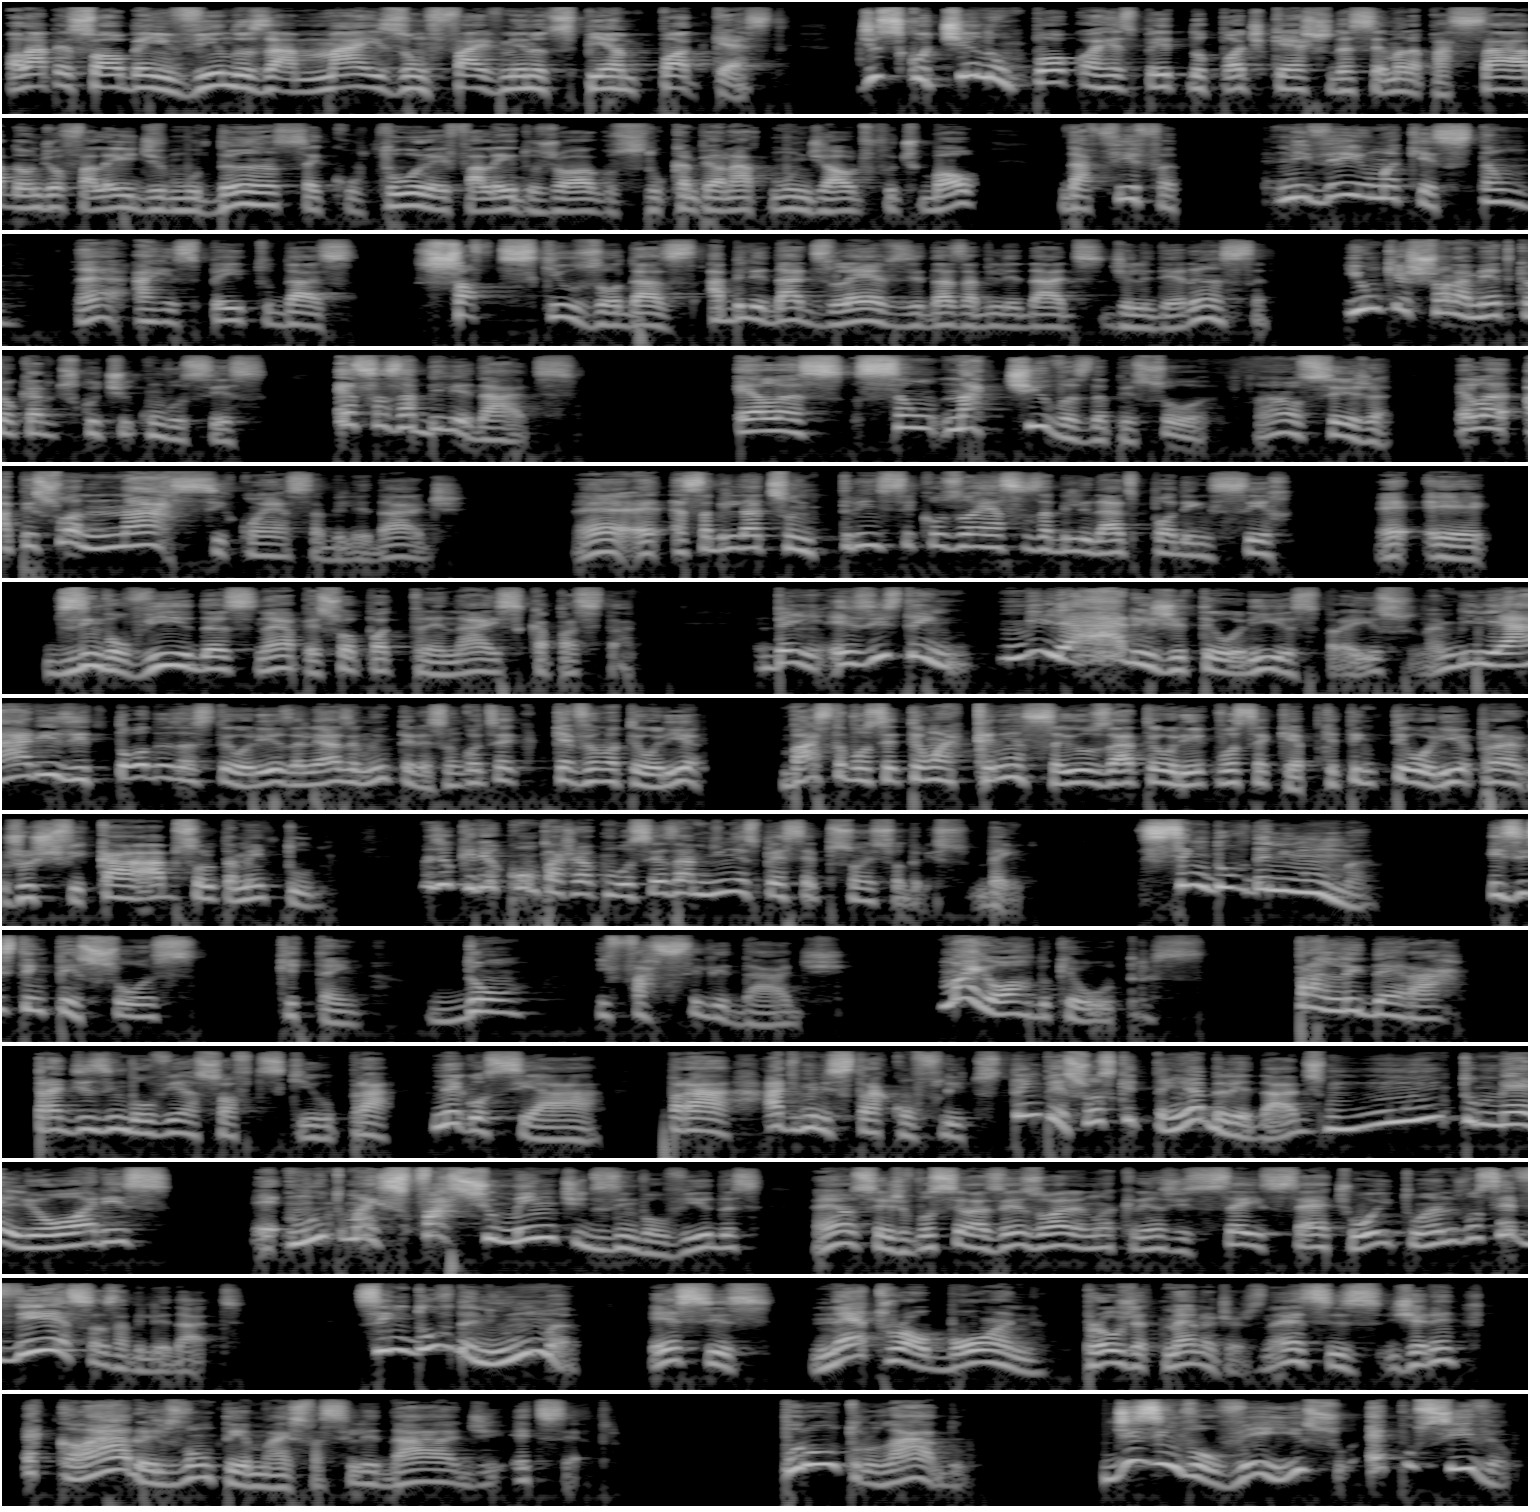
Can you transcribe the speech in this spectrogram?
Olá pessoal, bem-vindos a mais um 5 Minutes PM Podcast. Discutindo um pouco a respeito do podcast da semana passada, onde eu falei de mudança e cultura e falei dos jogos do Campeonato Mundial de Futebol da FIFA, me veio uma questão né, a respeito das soft skills ou das habilidades leves e das habilidades de liderança e um questionamento que eu quero discutir com vocês. Essas habilidades, elas são nativas da pessoa, ah, ou seja, ela, a pessoa nasce com essa habilidade. É, é, essas habilidades são intrínsecas ou essas habilidades podem ser é, é, desenvolvidas, né? a pessoa pode treinar e se capacitar. Bem, existem milhares de teorias para isso, né? milhares e todas as teorias. Aliás, é muito interessante. Quando você quer ver uma teoria, basta você ter uma crença e usar a teoria que você quer, porque tem teoria para justificar absolutamente tudo. Mas eu queria compartilhar com vocês as minhas percepções sobre isso. Bem, sem dúvida nenhuma, existem pessoas que têm dom e facilidade maior do que outras para liderar, para desenvolver a soft skill, para negociar, para administrar conflitos. Tem pessoas que têm habilidades muito melhores, é, muito mais facilmente desenvolvidas. É, ou seja, você às vezes olha numa criança de 6, 7, 8 anos, você vê essas habilidades. Sem dúvida nenhuma, esses natural born project managers, né, esses gerentes, é claro, eles vão ter mais facilidade, etc. Por outro lado, desenvolver isso é possível.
